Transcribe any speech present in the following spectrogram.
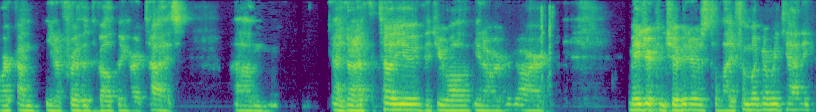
work on, you know, further developing our ties. Um, I don't have to tell you that you all, you know, are, are major contributors to life in Montgomery County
